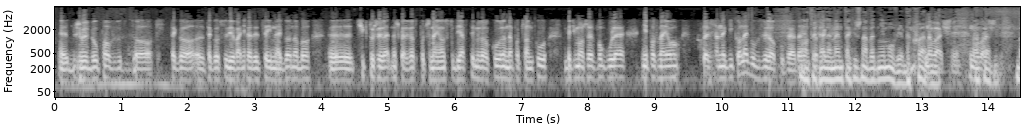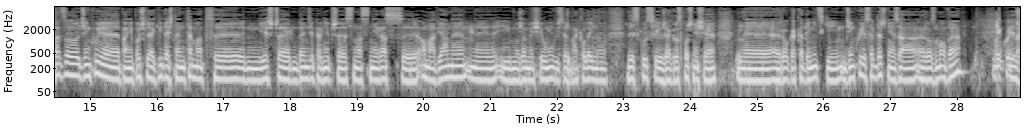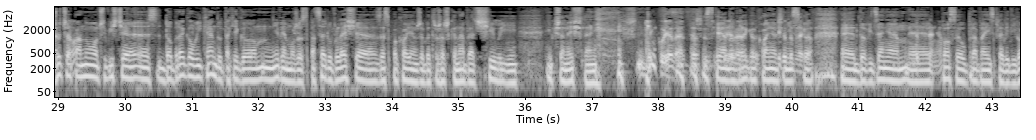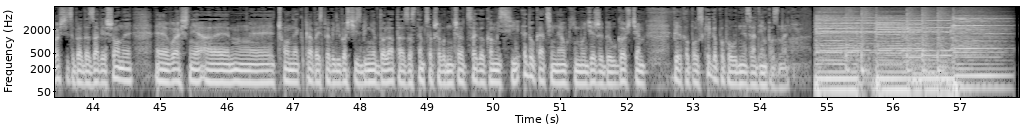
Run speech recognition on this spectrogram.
żeby był powrót do tego, tego studiowania tradycyjnego, no bo e, ci, którzy na przykład rozpoczynają studia w tym roku, no na początku być może w ogóle nie poznają koleżanek i kolegów z roku, prawda? O tych tak- elementach już nawet nie mówię, dokładnie. No właśnie, no Dokładnie. właśnie. Bardzo dziękuję panie pośle. Jak widać ten temat y, jeszcze będzie pewnie przez nas nieraz y, omawiany y, i możemy się umówić też na kolejną dyskusję już jak rozpocznie się rok akademicki. Dziękuję serdecznie za rozmowę. Dziękuję Życzę bardzo. panu oczywiście dobrego weekendu, takiego, nie wiem, może spaceru w lesie ze spokojem, żeby troszeczkę nabrać sił i, i przemyśleń. Dziękuję bardzo. Wszystkiego Dziękuję dobrego, bardzo. Kłaniam się nisko. E, Do widzenia. E, widzenia. Poseł Prawa i Sprawiedliwości, co prawda zawieszony e, właśnie, ale mm, członek Prawa i Sprawiedliwości Zbigniew Dolata, zastępca przewodniczącego Komisji Edukacji, Nauki i Młodzieży, był gościem Wielkopolskiego Popołudnia z Radiem Poznań.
